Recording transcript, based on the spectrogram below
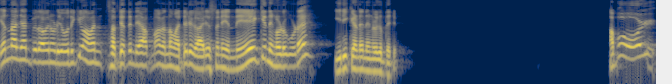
എന്നാൽ ഞാൻ പിതാവിനോട് ചോദിക്കും അവൻ സത്യത്തിന്റെ ആത്മാവെന്ന മറ്റൊരു കാര്യസ്ഥനെ എന്നേക്ക് നിങ്ങളുടെ കൂടെ ഇരിക്കേണ്ടത് നിങ്ങൾക്ക് തരും. അപ്പോൾ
